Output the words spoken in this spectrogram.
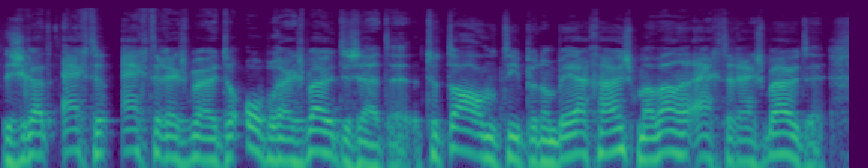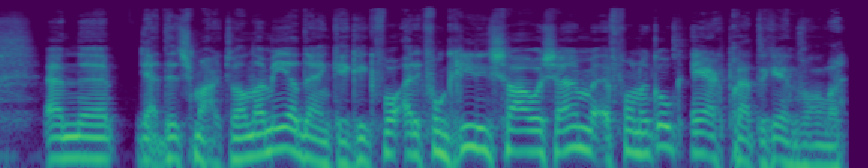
Dus je gaat echt een echte rechtsbuiten op rechtsbuiten zetten. Totaal een type dan Berghuis, maar wel een echte rechtsbuiten. En uh, ja, dit smaakt wel naar meer, denk ik. Ik vond, ik vond Grealish trouwens, hè, vond ik ook erg prettig invallen.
